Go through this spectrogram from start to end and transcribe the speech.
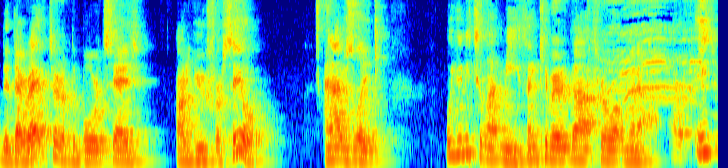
the director of the board says, "Are you for sale?" And I was like, "Well, you need to let me think about that for a little minute." Eat,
